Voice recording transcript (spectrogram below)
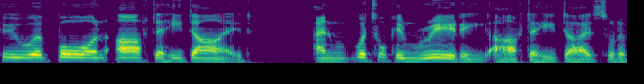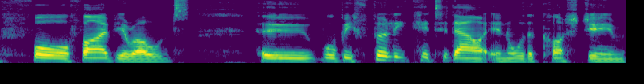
who were born after he died. And we're talking really after he died, sort of four or five year olds who will be fully kitted out in all the costume,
